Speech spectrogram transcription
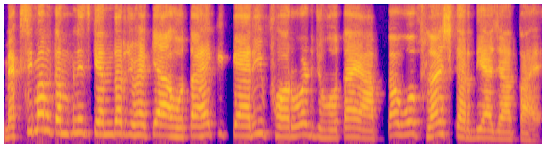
maximum companies के अंदर जो है क्या होता है कि कैरी फॉरवर्ड जो होता है आपका, वो फ्लश कर दिया जाता है।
